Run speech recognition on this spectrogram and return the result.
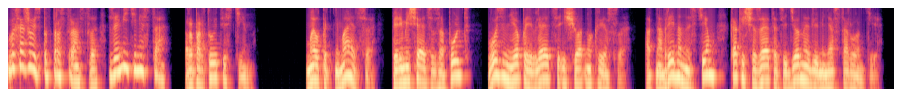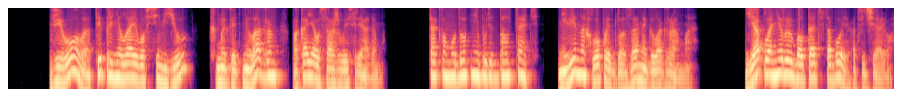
«Выхожу из-под пространства. Займите места», — рапортует Истин. Мел поднимается, перемещается за пульт, возле нее появляется еще одно кресло, одновременно с тем, как исчезает отведенное для меня в сторонке. «Виола, ты приняла его в семью?» — хмыкает Милагран, пока я усаживаюсь рядом. «Так вам удобнее будет болтать», — невинно хлопает глазами голограмма. «Я планирую болтать с тобой», — отвечаю.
